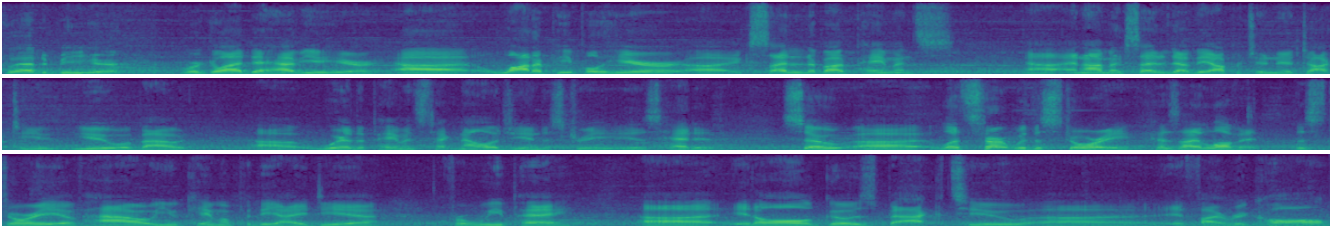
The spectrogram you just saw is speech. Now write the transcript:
Glad to be here. We're glad to have you here. Uh, a lot of people here uh, excited about payments, uh, and I'm excited to have the opportunity to talk to you, you about uh, where the payments technology industry is headed. So uh, let's start with the story because I love it. The story of how you came up with the idea for WePay. Uh, it all goes back to, if I recall,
